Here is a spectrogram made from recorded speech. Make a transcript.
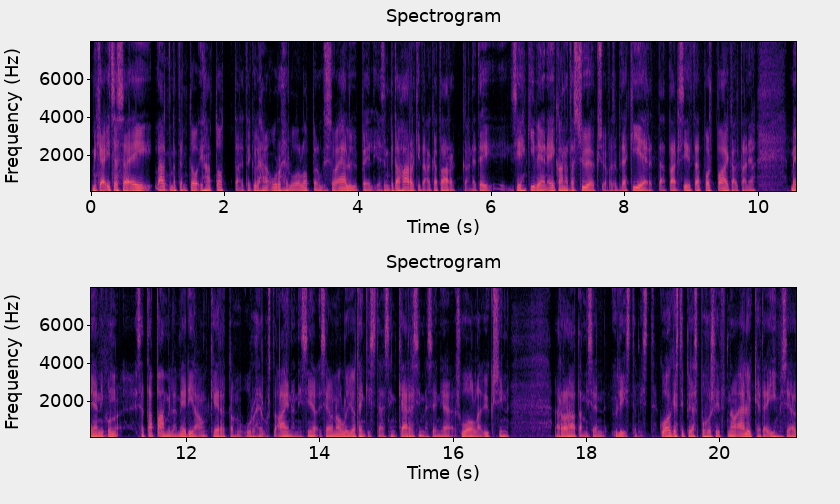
mikä itse asiassa ei välttämättä nyt ole ihan totta, että kyllähän urheilu on loppujen lopuksi se on älypeli ja sen pitää harkita aika tarkkaan, että ei, siihen kiveen ei kannata syöksyä, vaan se pitää kiertää tai siirtää pois paikaltaan. Ja meidän niin kuin, se tapa, millä media on kertonut urheilusta aina, niin se, se on ollut jotenkin sitä sen kärsimisen ja suolla yksin raatamisen ylistämistä. Kun oikeasti pitäisi puhua siitä, että ne on älykkäitä ihmisiä,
